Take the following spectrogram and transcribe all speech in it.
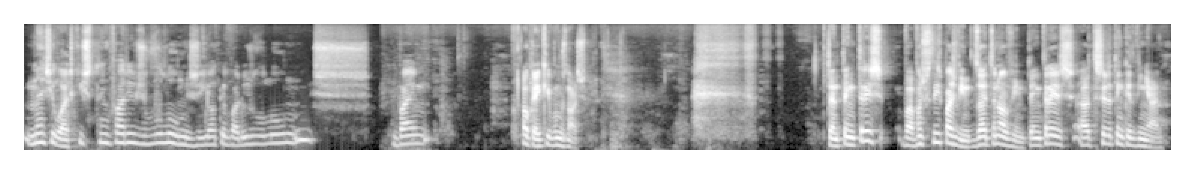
Mas eu acho que isto tem vários volumes. E ao ter vários volumes. Bem. Ok, aqui vamos nós. Portanto, tenho três. Vá, vamos fazer para as 20, 18, 19, 20. Tenho três. A terceira tenho que adivinhar.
